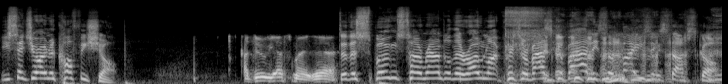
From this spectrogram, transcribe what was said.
You said you own a coffee shop. I do, yes, mate, yeah. Do the spoons turn around on their own like Prisoner of Azkaban? it's amazing stuff, Scott.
